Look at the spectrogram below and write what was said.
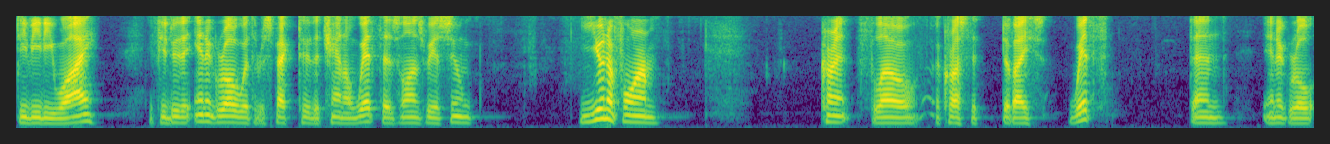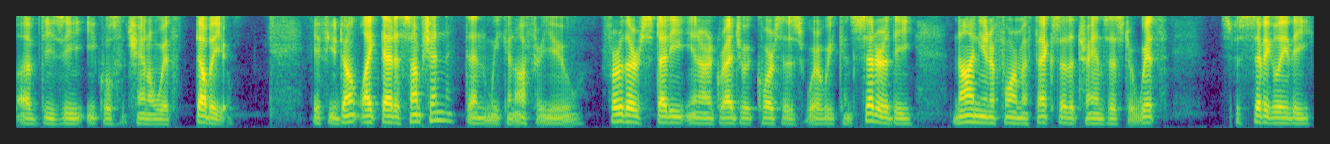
dv dy. If you do the integral with respect to the channel width, as long as we assume uniform current flow across the device width, then integral of dz equals the channel width w. If you don't like that assumption, then we can offer you further study in our graduate courses where we consider the non-uniform effects of the transistor width, specifically the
